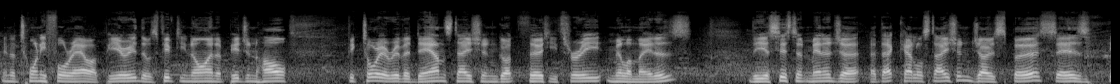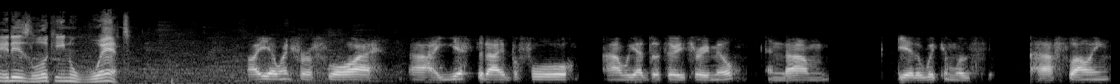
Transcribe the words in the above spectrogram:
in a 24 hour period. There was 59 at Pigeonhole. Victoria River Downs Station got 33 millimetres. The assistant manager at that cattle station, Joe Spur, says it is looking wet. Uh, yeah, I went for a fly uh, yesterday before uh, we had the 33 mil, and um, yeah, the Wickham was uh, flowing,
